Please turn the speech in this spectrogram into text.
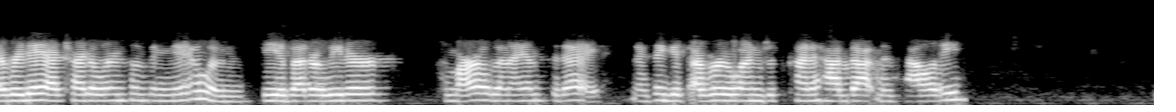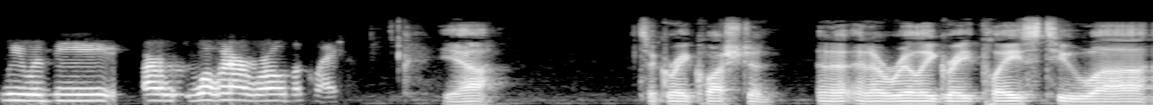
every day I try to learn something new and be a better leader tomorrow than I am today. And I think if everyone just kind of had that mentality, we would be, or what would our world look like? Yeah, it's a great question and a, and a really great place to uh,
